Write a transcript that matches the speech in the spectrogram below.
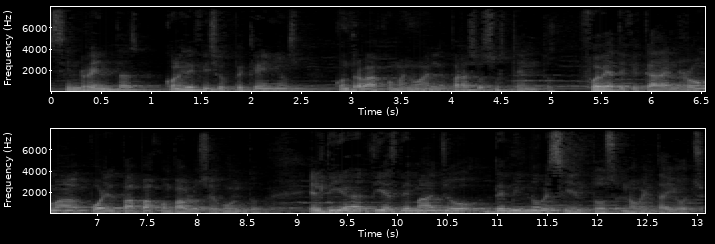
sin rentas, con edificios pequeños, con trabajo manual para su sustento. Fue beatificada en Roma por el Papa Juan Pablo II el día 10 de mayo de 1998.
